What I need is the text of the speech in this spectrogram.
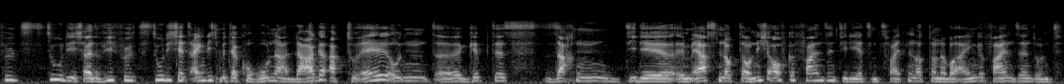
fühlst du dich? Also wie fühlst du dich jetzt eigentlich mit der Corona-Lage aktuell und äh, gibt es Sachen, die dir im ersten Lockdown nicht aufgefallen sind, die dir jetzt im zweiten Lockdown aber eingefallen sind und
